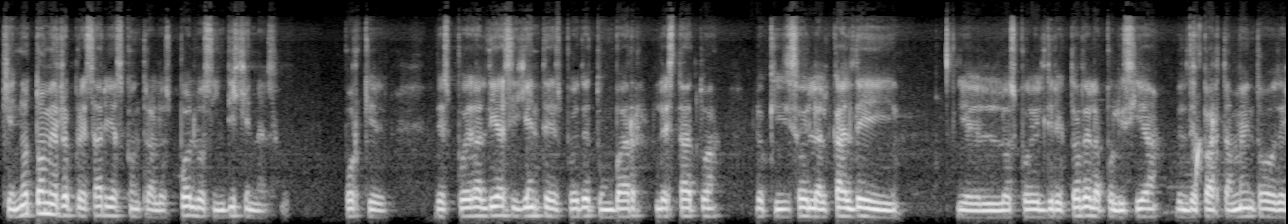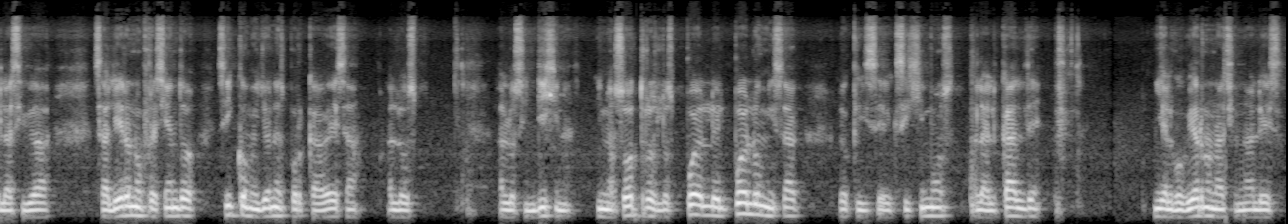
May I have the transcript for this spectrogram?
que no tome represalias contra los pueblos indígenas, porque después al día siguiente, después de tumbar la estatua, lo que hizo el alcalde y, el, director de la policía del departamento o de la ciudad salieron ofreciendo 5 millones por cabeza a los, a los indígenas. Y nosotros, los pueblos, el pueblo Misac, lo que exigimos al alcalde y al gobierno nacional es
